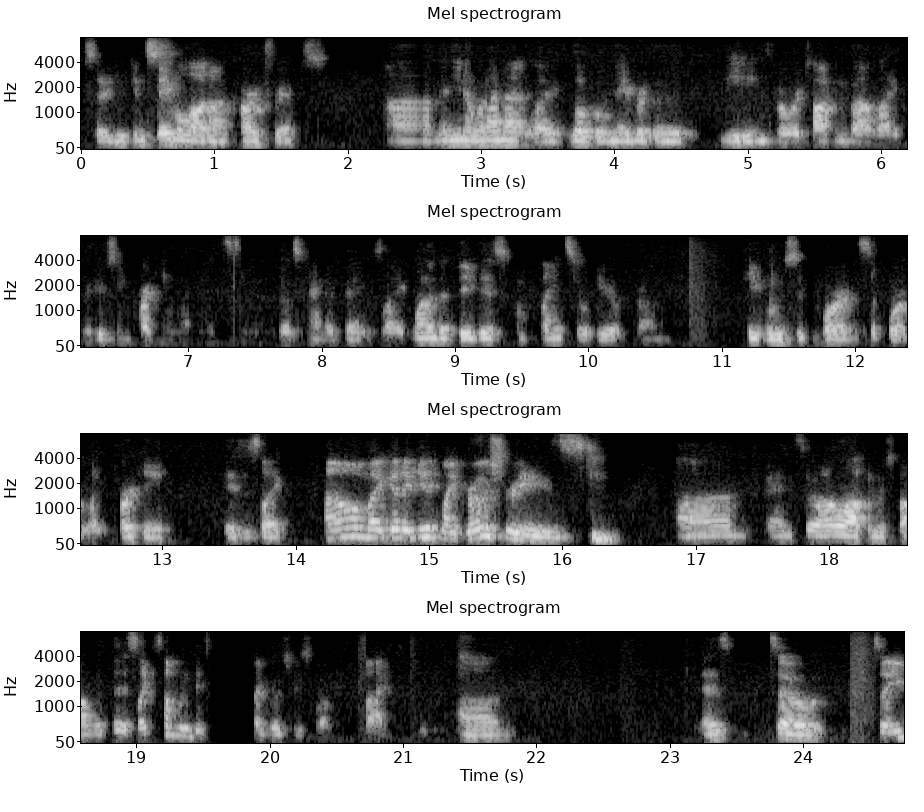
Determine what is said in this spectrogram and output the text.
So you can save a lot on car trips. Um, and you know, when I'm at like local neighborhood meetings where we're talking about like reducing parking limits, you know, those kind of things, like one of the biggest complaints you'll hear from people who support support like parking is it's like, how am I going to get my groceries? Um, and so I'll often respond with this, like someone gets my groceries for fine. Um, as so, so you,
